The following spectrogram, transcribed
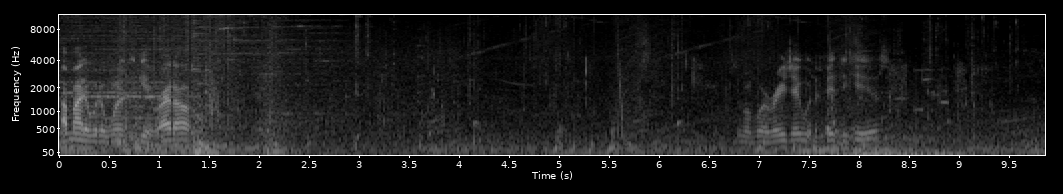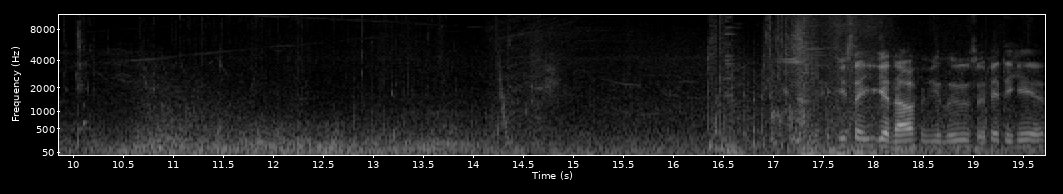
I might have would have wanted to get right off. So my boy Ray J with the 50 kills. you say you get off if you lose with 50 kills?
